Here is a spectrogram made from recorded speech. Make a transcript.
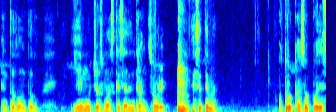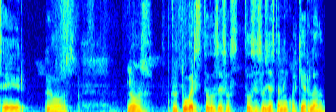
en todo, en todo. Y hay muchos más que se adentran sobre ese tema. Otro caso puede ser los los youtubers, todos esos, todos esos ya están en cualquier lado.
